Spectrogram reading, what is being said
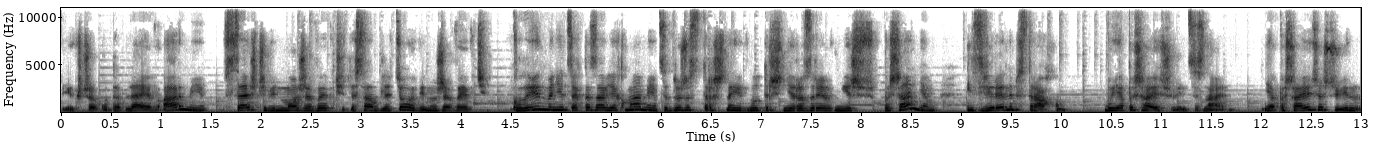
якщо потрапляє в армію. Все, що він може вивчити сам для цього, він уже вивчив. Коли він мені це казав як мамі, це дуже страшний внутрішній розрив між пишанням і звіриним страхом. Бо я пишаю, що він це знає. Я пишаюся, що він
